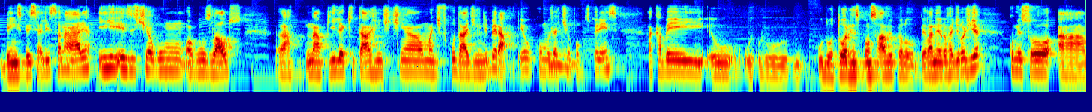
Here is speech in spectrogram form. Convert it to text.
bem especialista na área e existia algum, alguns laudos na pilha que tá, a gente tinha uma dificuldade em liberar. Eu, como uhum. já tinha um pouco de experiência, acabei o, o, o doutor responsável pelo, pela neuroradiologia começou a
